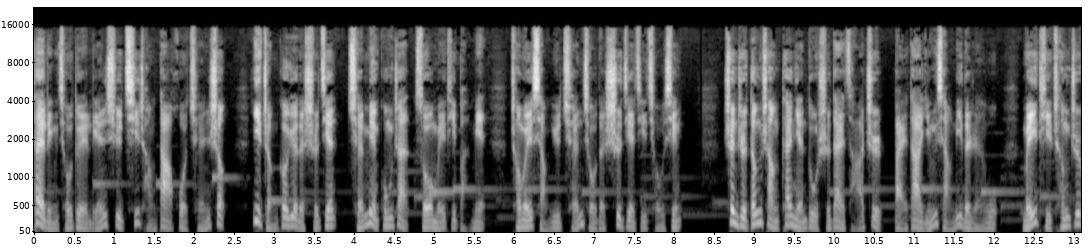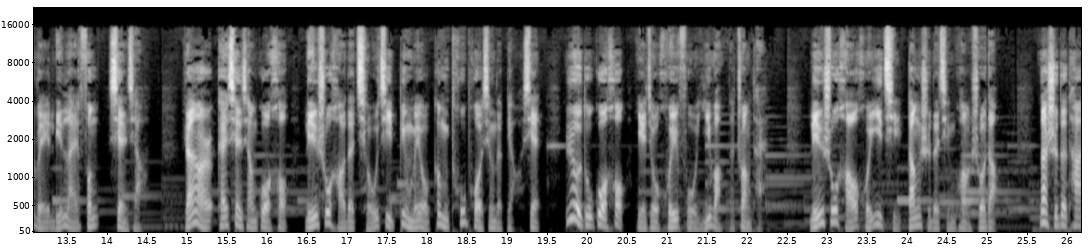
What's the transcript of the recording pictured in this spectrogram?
带领球队连续七场大获全胜，一整个月的时间全面攻占所有媒体版面，成为享誉全球的世界级球星，甚至登上该年度《时代》杂志百大影响力的人物。媒体称之为“林来疯”现象。然而，该现象过后，林书豪的球技并没有更突破性的表现，热度过后也就恢复以往的状态。林书豪回忆起当时的情况，说道：“那时的他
